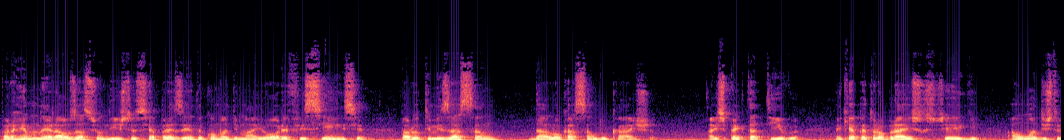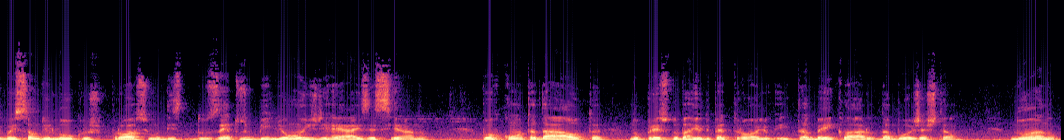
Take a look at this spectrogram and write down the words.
para remunerar os acionistas se apresenta como a de maior eficiência para otimização da alocação do caixa. A expectativa é que a Petrobras chegue a uma distribuição de lucros próximo de 200 bilhões de reais esse ano por conta da alta no preço do barril de petróleo e também, claro, da boa gestão. No ano,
